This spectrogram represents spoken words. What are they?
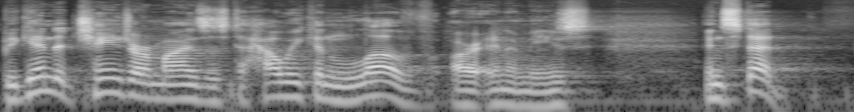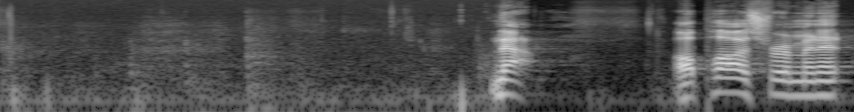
Begin to change our minds as to how we can love our enemies instead. Now, I'll pause for a minute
